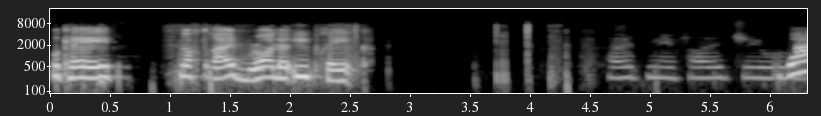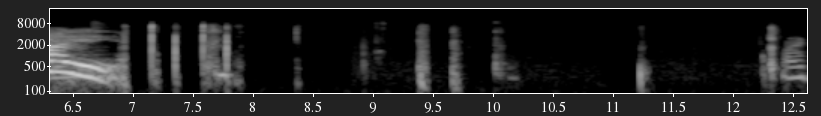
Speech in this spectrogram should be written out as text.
Okay, noch drei Brawler übrig. Halt nee, falsche. Why? Weil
